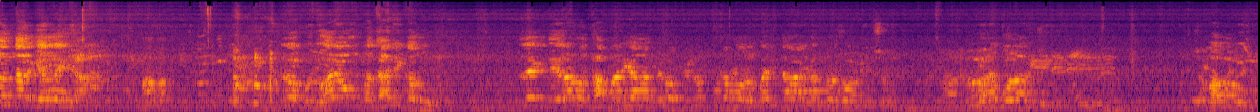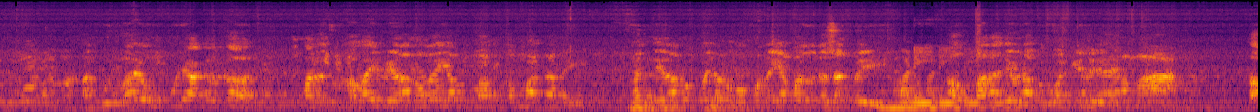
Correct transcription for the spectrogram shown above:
મને તાર ઘેર લઈ જા એટલે બુધવારે હું પથારી કરું. એટલે એક દેરાનો થાપારી આવે પેલો પીલું પુરાનો રબારી તારા ઘરનો જોમી છું. એને બોલાવજો. અને બુધવારે હું કોઈ આગળ કર અને હજુ ખવાઈ વેળા નો લઈ આવું મારું કમ માતા નહીં. અને દેરાનો કોઈ મોકો નહીં આપવાનો દશરથભાઈ મારા દેવના ભગવાન કે હા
